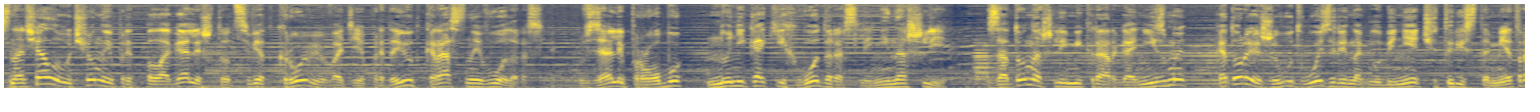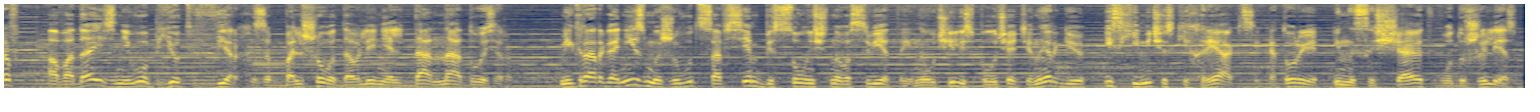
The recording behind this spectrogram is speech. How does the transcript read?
Сначала ученые предполагали, что цвет крови в воде придают красные водоросли. Взяли пробу, но никаких водорослей не нашли. Зато нашли микроорганизмы, которые живут в озере на глубине 400 метров, а вода из него бьет вверх из-за большого давления льда над озером. Микроорганизмы живут совсем без солнечного света и научились получать энергию из химических реакций, которые и насыщают воду железом.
